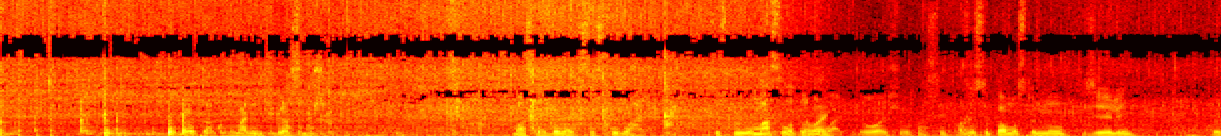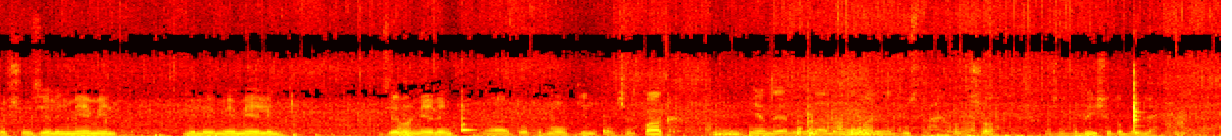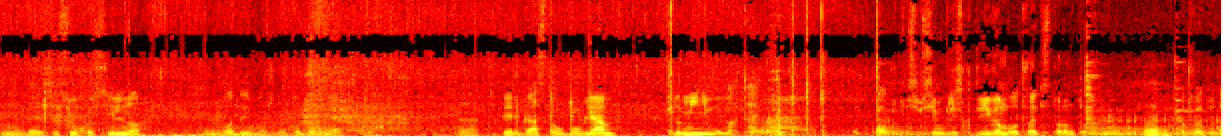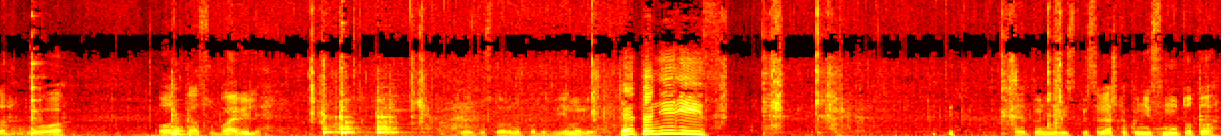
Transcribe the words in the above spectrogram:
Вот так вот, маленький газ может. Масло давай со стула. Со стула масло подавай. Давай, все. Засыпаем остальную зелень. Хорошо, зелень мемель. Меле, ме- мелень. Зелень, мелень. На это вот одну. Один черпак. Не, наверное, не надо. Нормально, густо. Хорошо. Можно воды еще добавлять. Иногда, если сухо, сильно, воды можно добавлять. Так, теперь газ-то убавлям до минимума. Палку совсем близко двигаем, вот в эту сторону только. Вот в эту, да. О. Вот газ убавили. В эту сторону пододвинули. Это не рис. Это не рис. Представляешь, как они снуто-то,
